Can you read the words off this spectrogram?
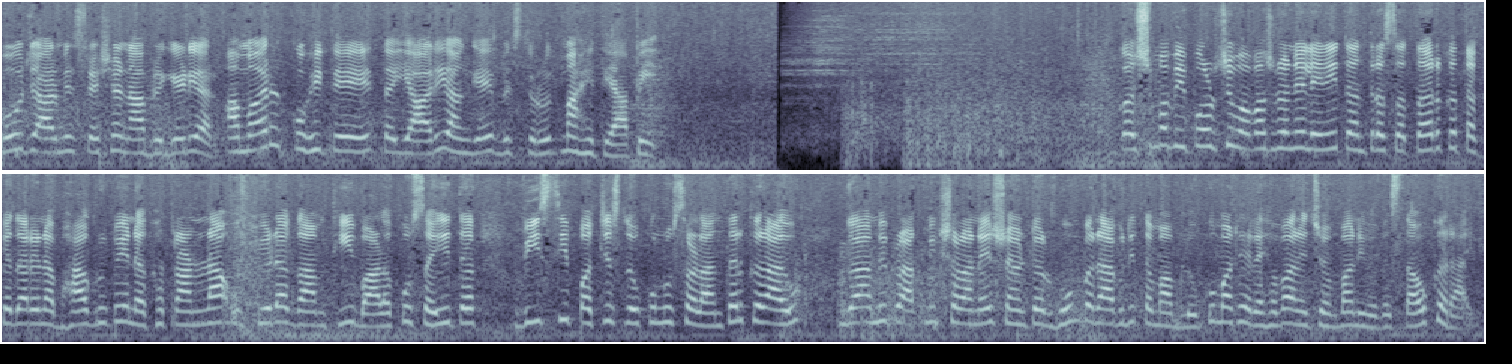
ભુજ આર્મી સ્ટેશનના બ્રિગેડિયર અમર કોહિતે તૈયારી અંગે વિસ્તૃત માહિતી આપી. કચ્છમાં વિપોરચી વાવાઝોડાને લઈને તંત્ર સતર્ક, તકેદારીના ભાગરૂપે નખત્રાણાના ઉખેડા ગામથી બાળકો સહિત વીસથી પચીસ લોકોનું સ્થળાંતર કરાયું. ગામની પ્રાથમિક શાળાને શેલ્ટર હોમ બનાવીને તમામ લોકો માટે રહેવા અને જમવાની વ્યવસ્થાઓ કરાઈ.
